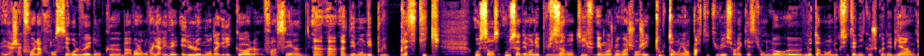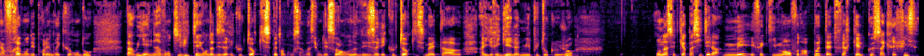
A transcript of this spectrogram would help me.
Et à chaque fois, la France s'est relevée. Donc, bah voilà, on va y arriver. Et le monde agricole, c'est un, un, des mondes les plus plastiques au sens où c'est un des mondes les plus inventifs. Et moi, je le vois changer tout le temps, et en particulier sur la question de l'eau, euh, notamment en Occitanie que je connais bien, où il y a vraiment des problèmes récurrents d'eau. Bah oui, il y a une inventivité. On a des agriculteurs qui se mettent en conservation des sols, on a des agriculteurs qui se mettent à, euh, à irriguer la nuit plutôt que le jour. On a cette capacité-là, mais effectivement, il faudra peut-être faire quelques sacrifices,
